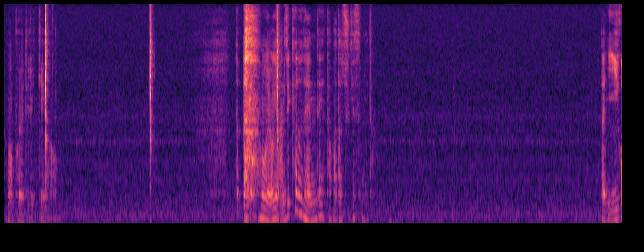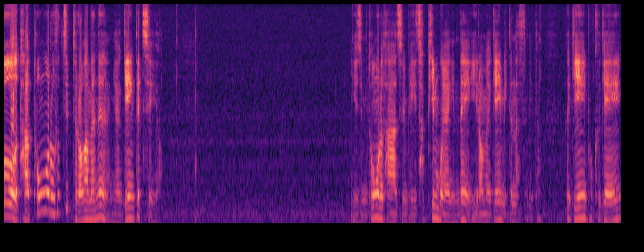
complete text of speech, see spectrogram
한번 보여드릴게요. 뭐 여기 안 지켜도 되는데 다 받아주겠습니다. 일단 이거 다 통으로 흙집 들어가면은 그냥 게임 끝이에요. 이게 지금 통으로 다 지금 백이 잡힌 모양인데 이러면 게임이 끝났습니다. 흙이 뭐 그게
